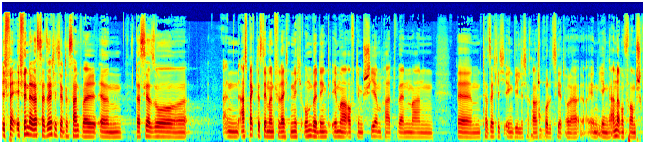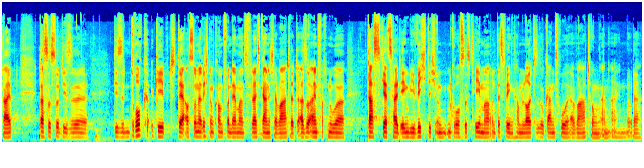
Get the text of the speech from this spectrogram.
ich, ich, finde das tatsächlich interessant, weil ähm, das ja so ein Aspekt ist, den man vielleicht nicht unbedingt immer auf dem Schirm hat, wenn man ähm, tatsächlich irgendwie literarisch produziert oder in irgendeiner anderen Form schreibt, dass es so diese, diesen Druck gibt, der aus so einer Richtung kommt, von der man es vielleicht gar nicht erwartet. Also einfach nur das jetzt halt irgendwie wichtig und ein großes Thema und deswegen haben Leute so ganz hohe Erwartungen an einen oder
